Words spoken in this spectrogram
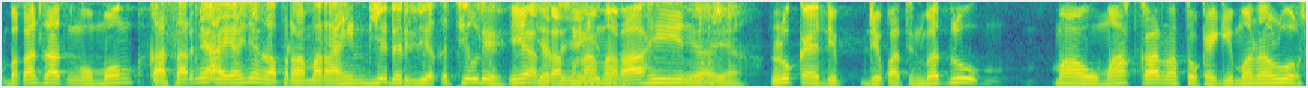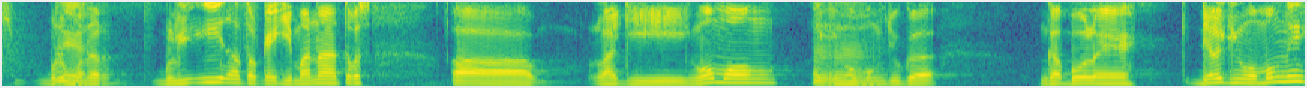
bahkan saat ngomong Kasarnya ayahnya nggak pernah marahin dia dari dia kecil deh. Iya nggak pernah gitu. marahin Iya, Terus iya. lu kayak di, dipatin banget Lu mau makan atau kayak gimana Lu harus bener-bener Iya. beliin atau kayak gimana Terus eh, lagi ngomong Lagi ngomong juga nggak boleh Dia lagi ngomong nih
